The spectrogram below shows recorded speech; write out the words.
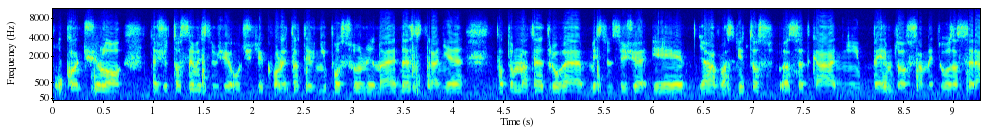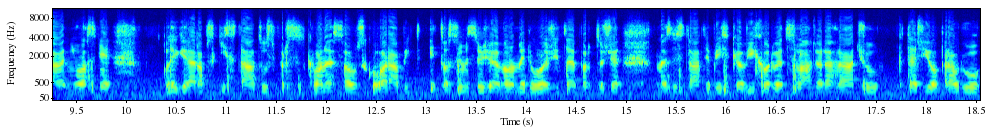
ukončilo. Takže to si myslím, že je určitě kvalitativní posun na jedné straně. Potom na té druhé, myslím si, že i vlastně to setkání během toho samitu zasedání vlastně Ligy arabských států zprostředkované Saudskou Arábí. I to si myslím, že je velmi důležité, protože mezi státy Blízkého východu je celá řada hráčů, kteří opravdu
